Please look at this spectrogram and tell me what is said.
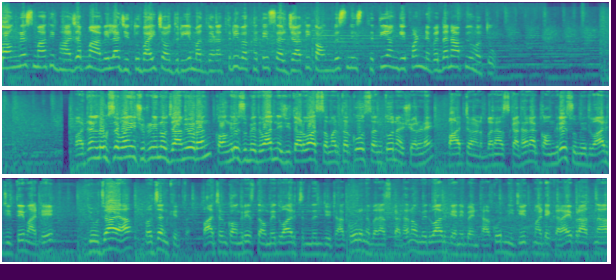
કોંગ્રેસમાંથી ભાજપમાં આવેલા જીતુભાઈ ચૌધરીએ મતગણતરી વખતે સર્જાતી કોંગ્રેસની સ્થિતિ અંગે પણ નિવેદન આપ્યું હતું. પાટણ લોકસભાની ચૂંટણીનો જામ્યો રંગ. કોંગ્રેસ ઉમેદવારને જીતાડવા સમર્થકો સંતોના શરણે. પાટણ, બનાસકાંઠાના કોંગ્રેસ ઉમેદવાર જીતે માટે યોજાયા ભજન કીર્તન. પાટણ કોંગ્રેસના ઉમેદવાર ચંદનજી ઠાકોર અને બનાસકાંઠાના ઉમેદવાર ગેનીબેન ઠાકોરની જીત માટે કરાઈ પ્રાર્થના.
